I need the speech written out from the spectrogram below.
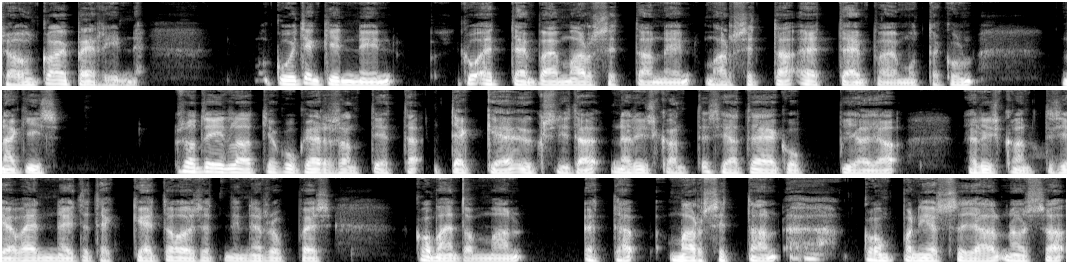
se on kai perinne. Kuitenkin niin kun eteenpäin marssittaa, niin marssittaa eteenpäin, mutta kun näkisi sotilaat joku kersantti, että tekee yksi niitä neliskanttisia teekuppia ja neliskanttisia venneitä tekee toiset, niin ne rupesi komentamaan, että marssittaan komppaniassa ja noissa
